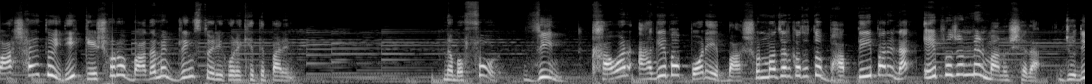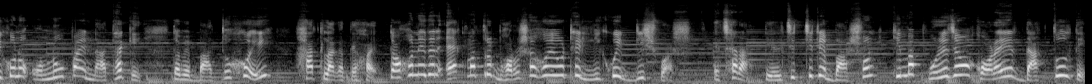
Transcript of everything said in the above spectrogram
বাসায় তৈরি কেশর ও বাদামের ড্রিঙ্কস তৈরি করে খেতে পারেন। নাম্বার ফোর ভিম খাওয়ার আগে বা পরে বাসন মাজার কথা তো ভাবতেই পারে না এই প্রজন্মের মানুষেরা। যদি কোনো অন্য উপায় না থাকে, তবে বাধ্য হয়েই হাত লাগাতে হয়। তখন এদের একমাত্র ভরসা হয়ে ওঠে লিকুইড ডিশওয়াশ এছাড়া তেল চিটচিটে বাসন কিংবা পুড়ে যাওয়া কড়াইয়ের দাগ তুলতে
